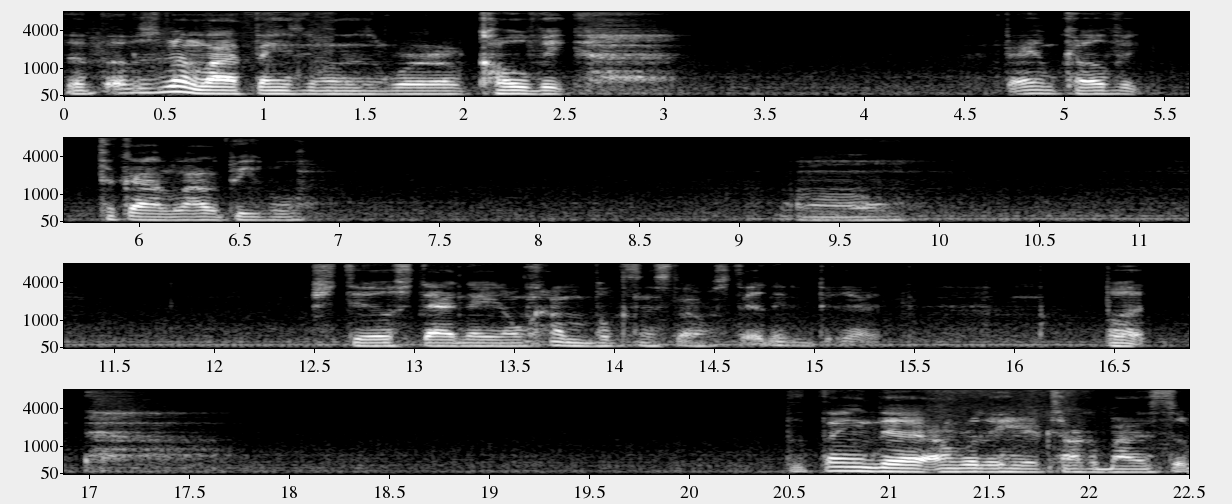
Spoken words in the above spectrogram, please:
There's been a lot of things going on in this world. COVID. Damn, COVID took out a lot of people. Um, still stagnating on comic books and stuff. Still need to do that. But the thing that I'm really here to talk about is the,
